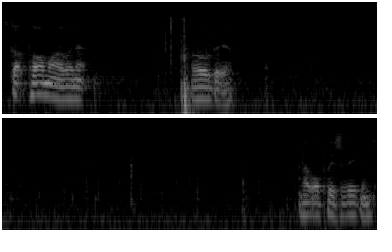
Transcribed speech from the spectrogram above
It's got palm oil in it. Oh dear. That will please the vegans.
